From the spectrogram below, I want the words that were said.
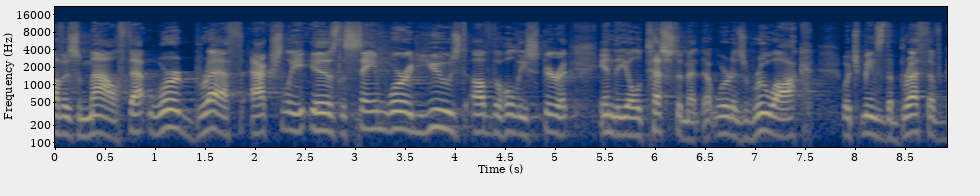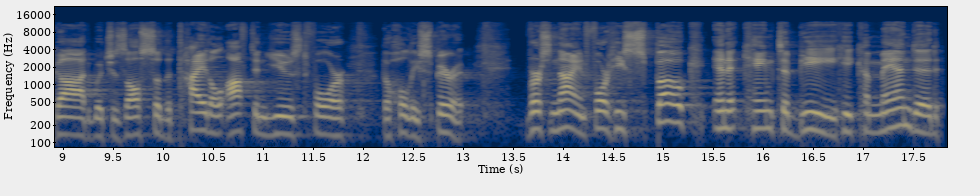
of his mouth. That word breath actually is the same word used of the Holy Spirit in the Old Testament. That word is ruach, which means the breath of God, which is also the title often used for the Holy Spirit. Verse 9 For he spoke and it came to be, he commanded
